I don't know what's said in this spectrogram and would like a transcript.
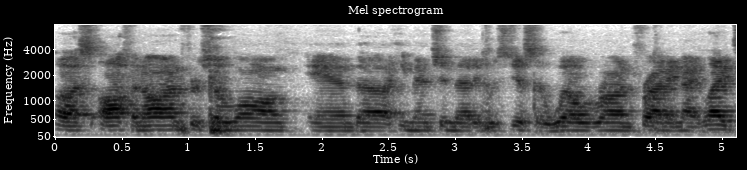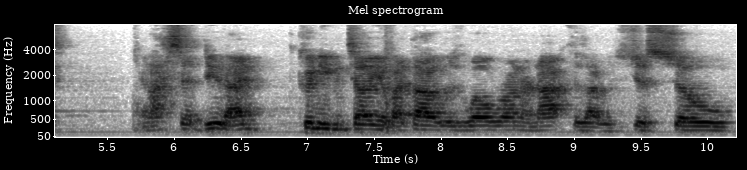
us off and on for so long, and uh, he mentioned that it was just a well run Friday Night Lights. And I said, dude, I couldn't even tell you if I thought it was well run or not because I was just so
